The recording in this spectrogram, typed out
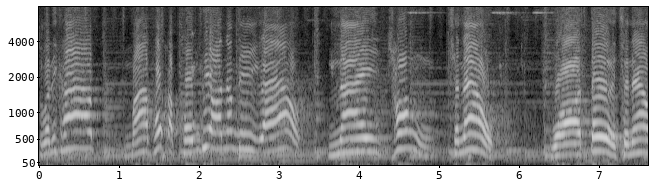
สวัสดีครับ มาพบกับผมพี่ออนน้ำดีอีกแล้ว ในช่อง Channel Water Channel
